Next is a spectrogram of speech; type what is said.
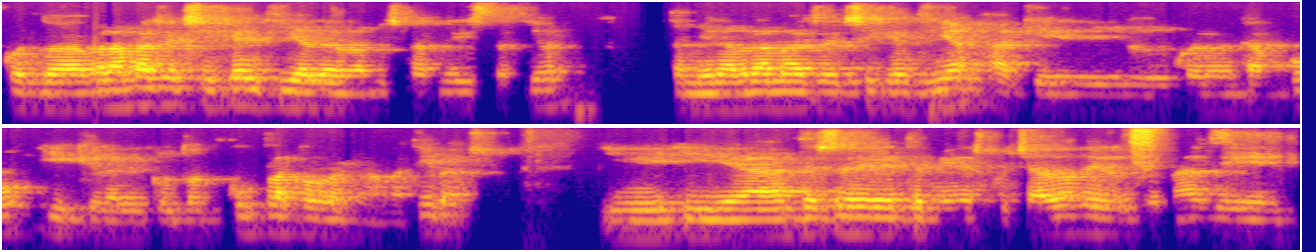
cuando habrá más exigencia de la misma administración, también habrá más exigencia a que el cuadro de campo y que el agricultor cumpla con las normativas. Y, y antes eh, también he escuchado del tema de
